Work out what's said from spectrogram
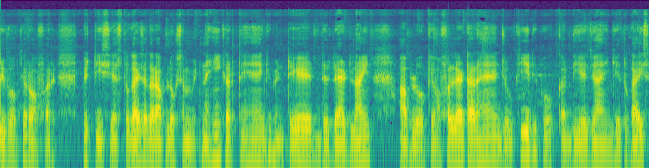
revoke your offer with T C S तो गाइज़ अगर आप लोग सबमिट नहीं करते हैं गिवन डेट द डेडलाइन आप लोगों के ऑफ़र लेटर हैं जो कि रिवोक कर दिए जाएँगे। तो guys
